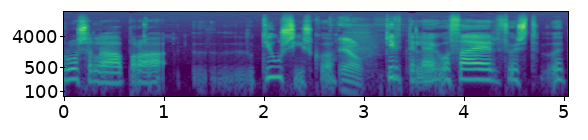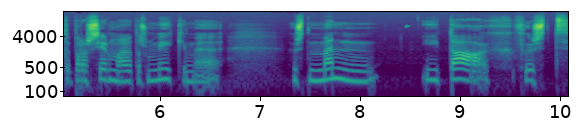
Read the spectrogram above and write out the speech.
rosalega bara uh, djúsi sko. Já, gyrnileg og það er, þú veist, þetta bara sér maður þetta svo mikið með, veist, menn í dag, veist,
